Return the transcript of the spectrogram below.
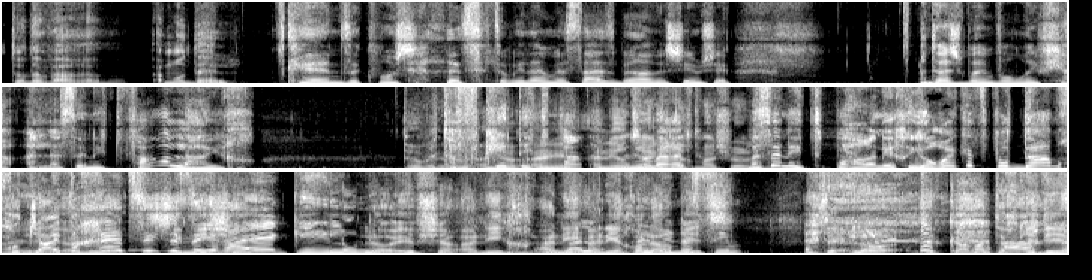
אותו דבר המודל. כן, זה כמו ש... זה תמיד אני מנסה להסביר לאנשים ש... אתה יודע, שבאים ואומרים, יאללה, זה נתפר עלייך. טוב, אני- התפקיד אני- אני- נתפר. אני ואני רוצה להגיד לך משהו על מה זה נתפר? אני יורקת פה דם חודשיים אני- וחצי, שזה מישהו- ייראה כאילו... לא, אי אפשר, אני, אני, אני יכול להרביץ. זה, לא, זה כמה תפקידים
